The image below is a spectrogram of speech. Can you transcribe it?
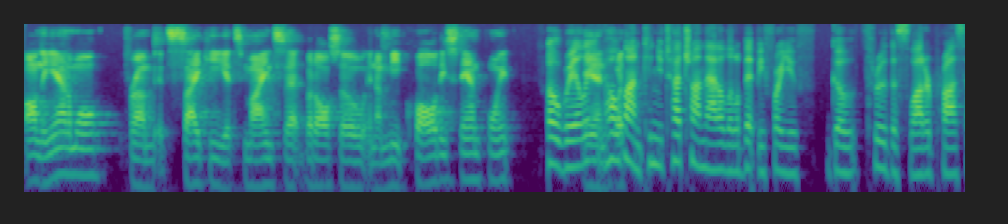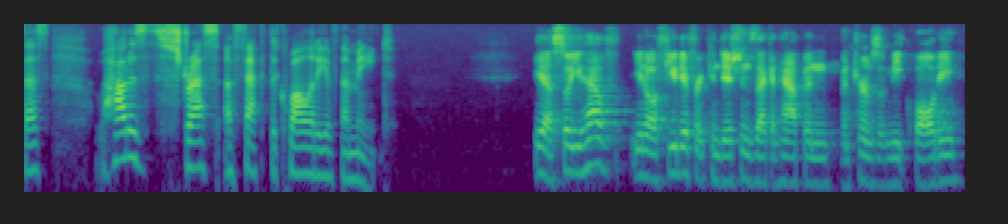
on the animal from its psyche, its mindset, but also in a meat quality standpoint. Oh, really? And Hold what, on. Can you touch on that a little bit before you f- go through the slaughter process? How does stress affect the quality of the meat? Yeah, so you have, you know, a few different conditions that can happen in terms of meat quality.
